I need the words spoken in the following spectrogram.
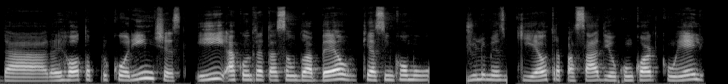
da derrota pro Corinthians e a contratação do Abel, que assim como o Júlio mesmo, que é ultrapassado, e eu concordo com ele,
